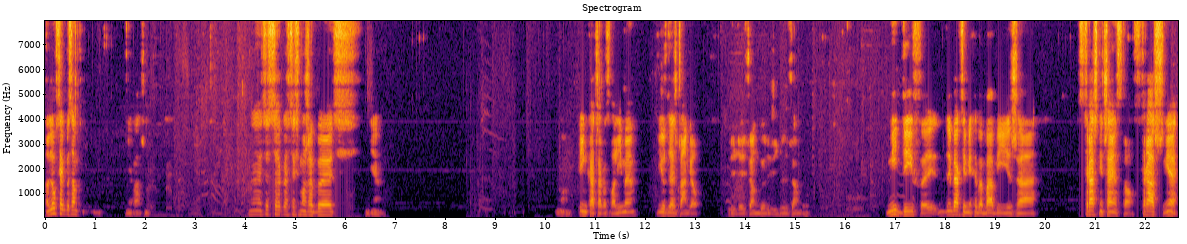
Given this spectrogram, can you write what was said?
No Lux jakby zamk... Nieważne. No, coś czego coś może być... Nie. No, Pinkacza rozwalimy. Useless jungle. Useless jungle, useless jungle. Mid div y, najbardziej mnie chyba bawi, że strasznie często, strasznie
